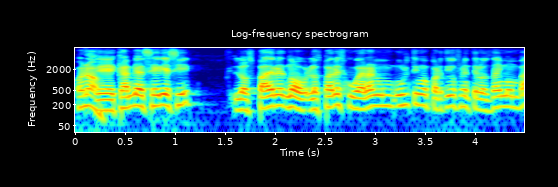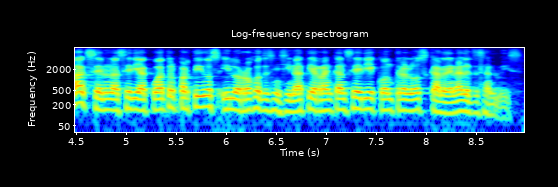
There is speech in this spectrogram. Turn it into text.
¿O no? Eh, cambian serie, sí. Los padres, no, los padres jugarán un último partido frente a los Diamondbacks, será una serie a cuatro partidos y los Rojos de Cincinnati arrancan serie contra los Cardenales de San Luis.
